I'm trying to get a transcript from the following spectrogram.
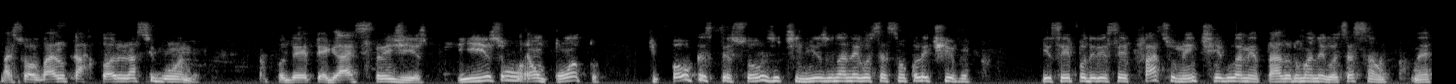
mas só vai no cartório na segunda, para poder pegar esses três dias. E isso é um ponto que poucas pessoas utilizam na negociação coletiva. Isso aí poderia ser facilmente regulamentado numa negociação, né?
